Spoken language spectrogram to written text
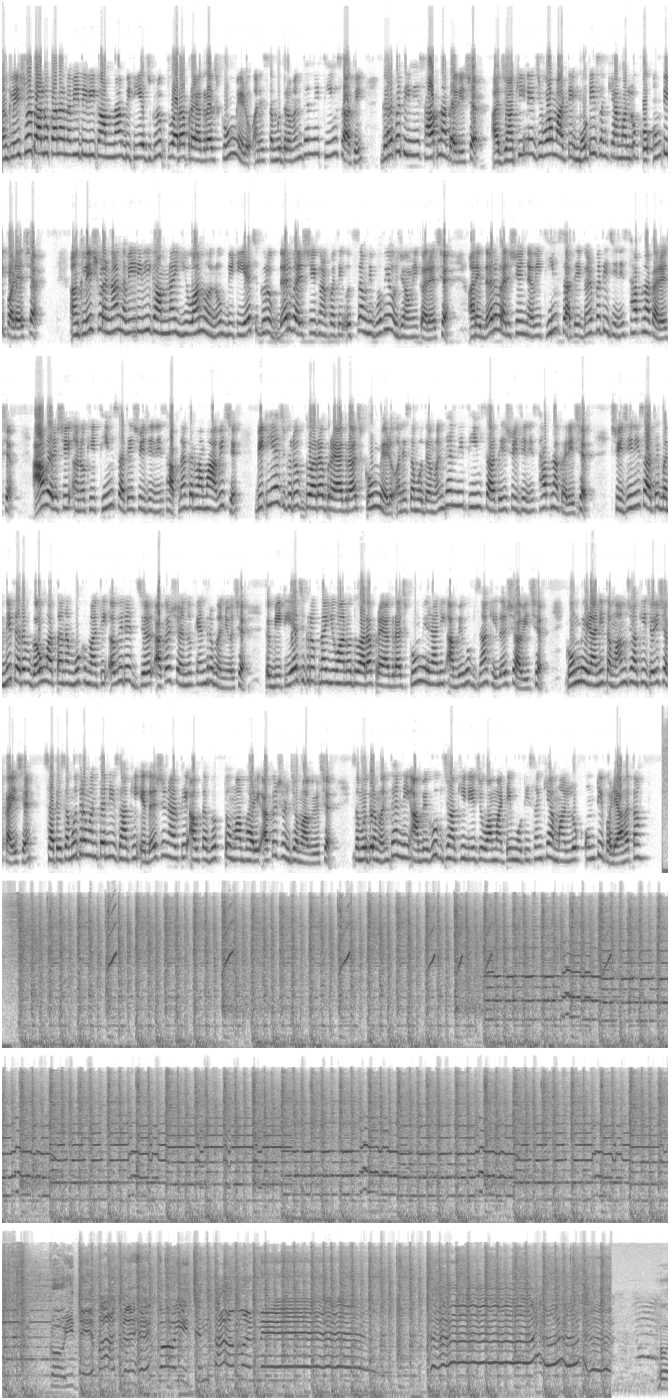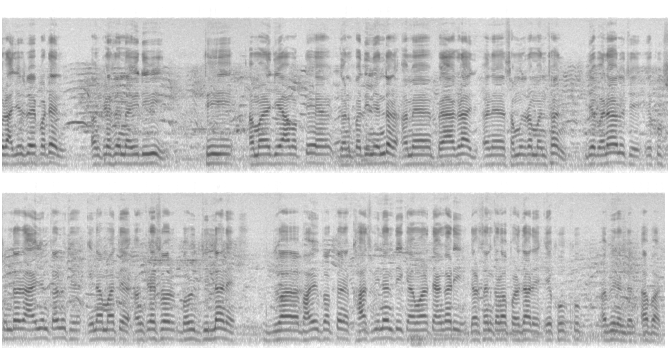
અંકલેશ્વર તાલુકાના નવી દેવી ગામના બીટીએચ ગ્રુપ દ્વારા પ્રયાગરાજ કુંભ મેળો અને સમુદ્ર મંથનની થીમ સાથે ગણપતિની સ્થાપના કરી છે. આ ઝાંખીને જોવા માટે મોટી સંખ્યામાં લોકો ઉમટી પડે છે. અંકલેશ્વરના નવી દેવી ગામના યુવાનોનું બીટીએચ ગ્રુપ દર વર્ષે ગણપતિ ઉત્સવની ભવ્ય ઉજવણી કરે છે અને દર વર્ષે નવી થીમ સાથે ગણપતિજીની સ્થાપના કરે છે. આ વર્ષે અનોખી થીમ સાથે શ્રીજીની સ્થાપના કરવામાં આવી છે. બીટીએચ ગ્રુપ દ્વારા પ્રયાગરાજ કુંભ મેળો અને સમુદ્ર મંથનની થીમ સાથે શ્રીજીની સ્થાપના કરી છે. શ્રીજીની સાથે બંને તરફ ગૌ માતાના મુખમાંથી અવિરત જળ આકર્ષણનું કેન્દ્ર બન્યો છે. તો બીટીએચ ગ્રુપના યુવાનો દ્વારા પ્રયાગરાજ કુંભ મેળાની આબેહૂબ ઝાંખી દર્શાવી છે. કુંભ મેળાની તમામ ઝાંખી જોઈ શકાય છે. સાથે સમુદ્ર મંથનની ઝાંખી એ દર્શનાર્થે આવતા ભક્તોમાં ભારે આકર્ષણ જમાવ્યું છે. સમુદ્ર મંથનની આબેહૂબ ઝાંખીને જોવા માટે મોટી સંખ્યામાં લોકો ઉમટી પડ્યા હતા. કોઈ દેવા કહે, કોઈ ચિંતા મને. હું રાજેશભાઈ પટેલ, અંકલેશ્વર નવી દેવી થી અમારે જે આ વખતે ગણપતિની અંદર અમે પ્રયાગરાજ અને સમુદ્ર મંથન જે બનાવેલું છે, એ ખૂબ સુંદર આયોજન કરેલું છે. એના માટે અંકલેશ્વર ભરૂચ જિલ્લાને ભાવિક ભક્તોને ખાસ વિનંતી કે અમારે ત્યાં આગળ દર્શન કરવા પધારે એ ખૂબ ખૂબ અભિનંદન. આભાર.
